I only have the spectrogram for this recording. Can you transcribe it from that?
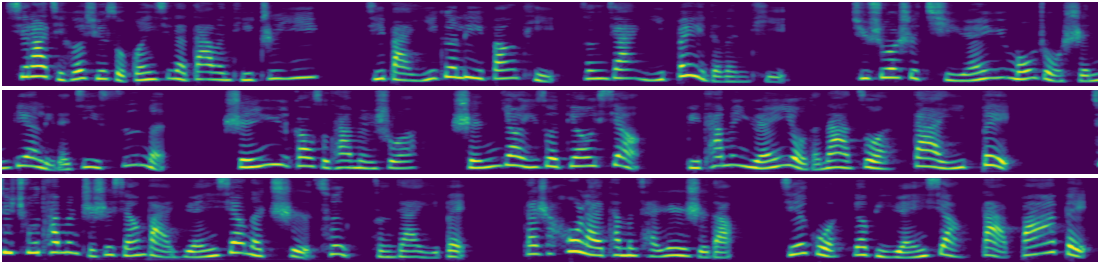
希腊几何学所关心的大问题之一，即把一个立方体增加一倍的问题。据说，是起源于某种神殿里的祭司们。神谕告诉他们说，神要一座雕像，比他们原有的那座大一倍。最初，他们只是想把原像的尺寸增加一倍，但是后来他们才认识到，结果要比原像大八倍，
